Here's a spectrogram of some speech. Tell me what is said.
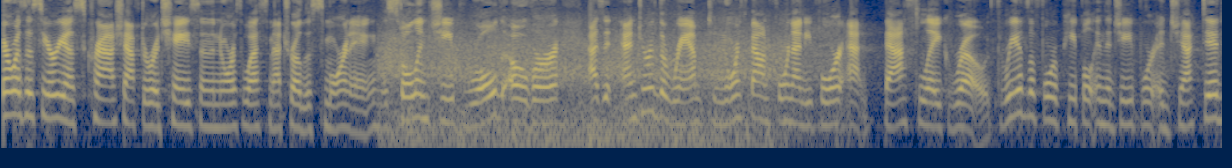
There was a serious crash after a chase in the Northwest Metro this morning. The stolen Jeep rolled over as it entered the ramp to northbound 494 at Bass Lake Road. Three of the four people in the Jeep were ejected.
